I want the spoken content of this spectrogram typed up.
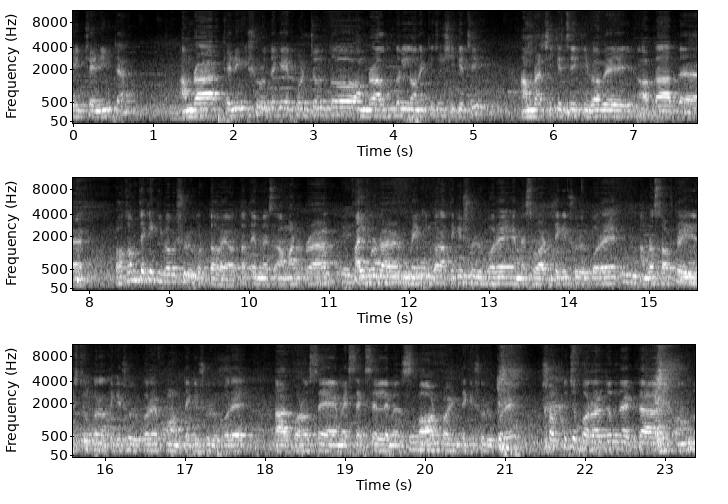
এই ট্রেনিংটা আমরা ট্রেনিং শুরু থেকে পর্যন্ত আমরা আলহামদুলিল্লাহ অনেক কিছু শিখেছি। আমরা শিখেছি কীভাবে অর্থাৎ প্রথম থেকে কীভাবে শুরু করতে হয়? অর্থাৎ এমএস, আমার ফাইল ফোল্ডার মেকিং করা থেকে শুরু করে, এমএস ওয়ার্ড থেকে শুরু করে, আমরা সফটওয়্যার ইনস্টল করা থেকে শুরু করে ফন্ট থেকে শুরু করে, তারপর হচ্ছে এমএস এক্সেল এমএস পাওয়ার পয়েন্ট থেকে শুরু করে সব কিছু করার জন্য একটা অনন্য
